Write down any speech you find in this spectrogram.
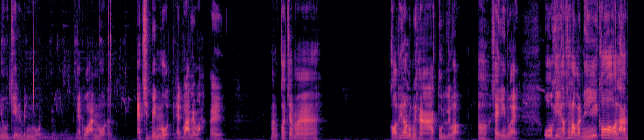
new game มันเป็นโหมด advance โหมดนะ achievement mode advance เลยวะเออมันก็จะมา ก่อนที่เราลงไปหาตุ่นหรือเปล่า อ๋อใช่จริงด้วย โอเคครับสำหรับวันนี้ก็ลาไป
